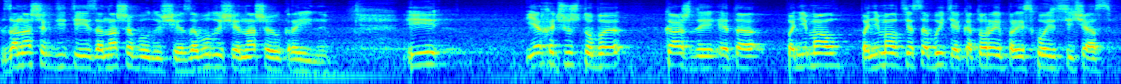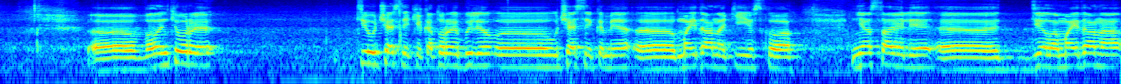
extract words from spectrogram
За наших детей, за наше будущее, за будущее нашей Украины. И я хочу, чтобы каждый это понимал, понимал те события, которые происходят сейчас. Э, Волонтеры, те участники, которые были э, участниками э, Майдана Киевского, не оставили э, дело Майдана,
